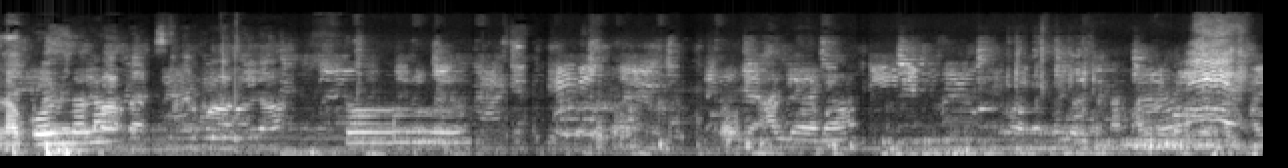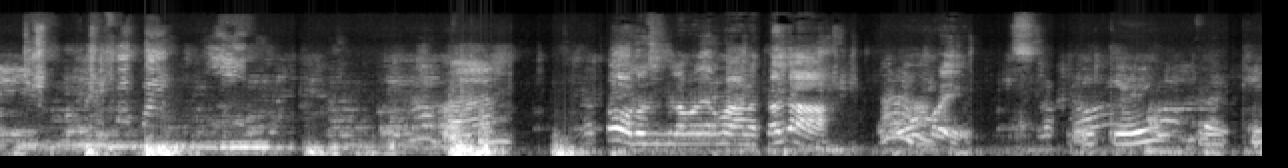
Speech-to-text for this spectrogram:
La cornala. Todos es la hermana, calla. Hombre. Ok, aquí.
